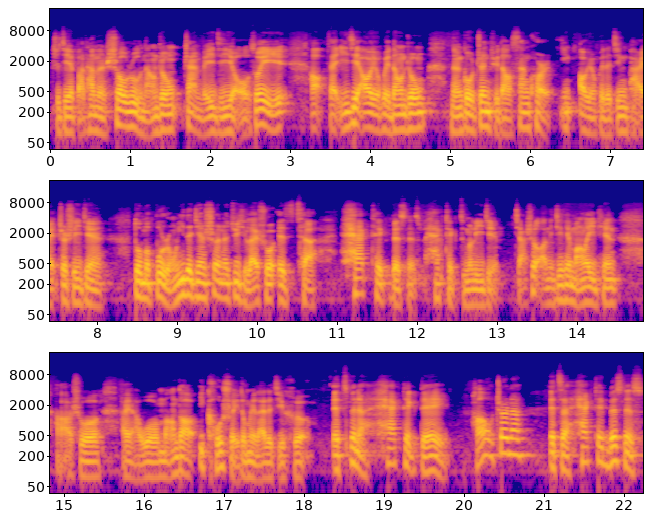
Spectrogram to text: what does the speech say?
直接把他们收入囊中，占为己有。所以，好，在一届奥运会当中，能够争取到三块奥运会的金牌，这是一件多么不容易的一件事呢？具体来说，it's a hectic business。hectic 怎么理解？假设啊，你今天忙了一天，啊，说，哎呀，我忙到一口水都没来得及喝。It's been a hectic day。好，这儿呢？It's a hectic business，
